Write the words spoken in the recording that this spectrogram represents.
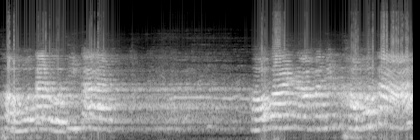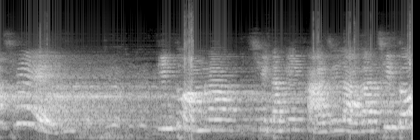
ক্ষমতার অধিকার। হওয়ার আমাদের ক্ষমতা আছে। কিন্তু আমরা সেটাকে কাজে লাগাচ্ছি তো।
